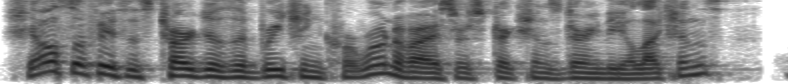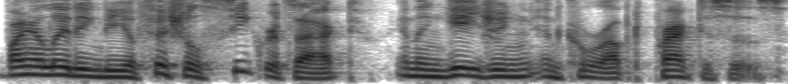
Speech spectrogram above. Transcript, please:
She also faces charges of breaching coronavirus restrictions during the elections, violating the Official Secrets Act, and engaging in corrupt practices.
